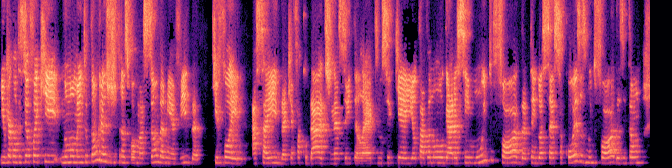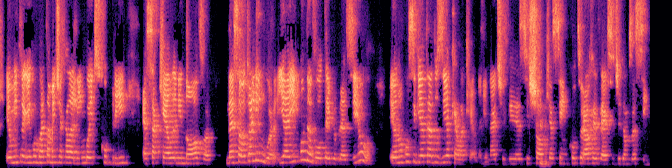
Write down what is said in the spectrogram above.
e o que aconteceu foi que, no momento tão grande de transformação da minha vida, que foi a saída, que é a faculdade, né, seu intelecto, não sei o quê, e eu estava num lugar assim muito foda, tendo acesso a coisas muito fodas, então eu me entreguei completamente àquela língua e descobri essa Kelly nova nessa outra língua. E aí quando eu voltei para o Brasil, eu não conseguia traduzir aquela Kelly, né? Tive esse choque, uhum. assim, cultural reverso, digamos assim.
